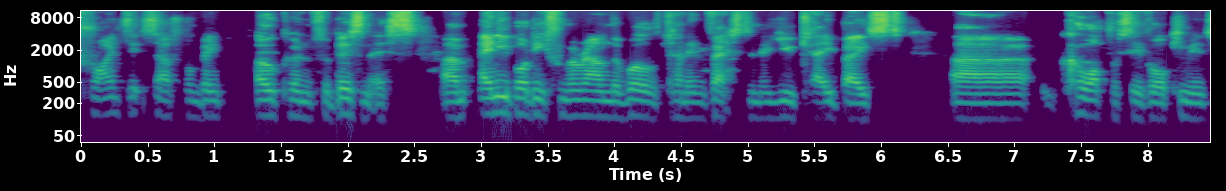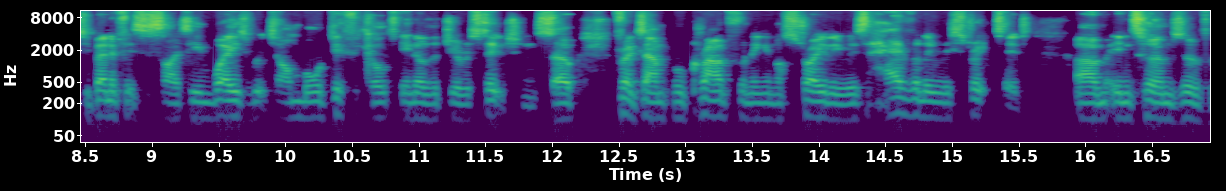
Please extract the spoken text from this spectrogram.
prides itself on being open for business. Um, anybody from around the world can invest in a UK-based uh, cooperative or community benefit society in ways which are more difficult in other jurisdictions. So, for example, crowdfunding in Australia is heavily restricted um, in terms of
